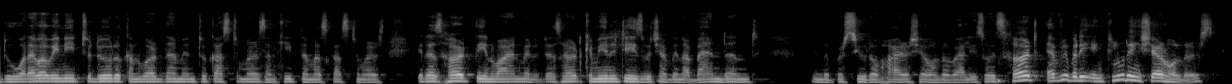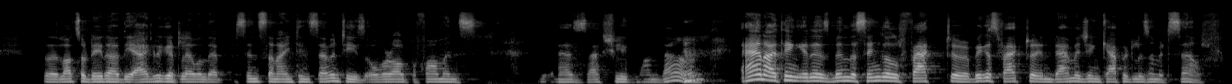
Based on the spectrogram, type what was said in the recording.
do whatever we need to do to convert them into customers and keep them as customers. It has hurt the environment. It has hurt communities which have been abandoned in the pursuit of higher shareholder value. So it's hurt everybody, including shareholders. So there's lots of data at the aggregate level that since the 1970s, overall performance has actually gone down. Mm-hmm. And I think it has been the single factor, biggest factor in damaging capitalism itself.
